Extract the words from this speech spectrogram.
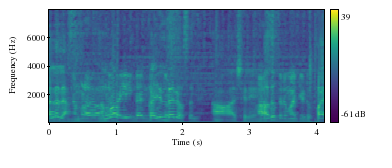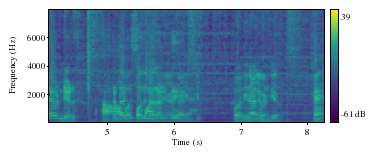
അല്ലല്ല നമ്മളെ കയ്യിലുണ്ടായിരുന്ന ബസ്സല്ലേ ആ ശരി. അത് മാറ്റിയിട്ടു. പഴയ വണ്ടിയാണ്. പതിനാല് വണ്ടിയാണ്. ഏഹ്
